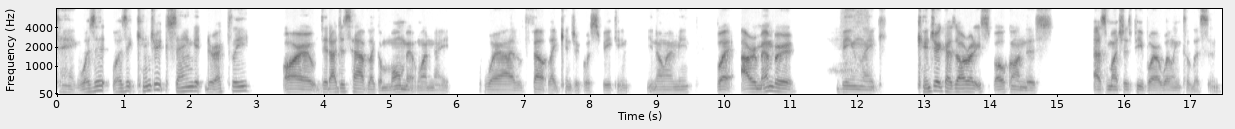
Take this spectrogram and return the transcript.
dang, was it was it Kendrick saying it directly? Or did I just have like a moment one night where I felt like Kendrick was speaking? You know what I mean? But I remember being like, Kendrick has already spoke on this as much as people are willing to listen.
